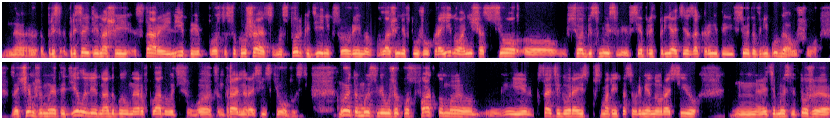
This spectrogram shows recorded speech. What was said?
представители нашей старой элиты просто сокрушаются. Мы столько денег в свое время вложили в ту же Украину, они сейчас все, э, все обесмыслили, все предприятия закрыты, и все это в никуда ушло. Зачем же мы это делали? Надо было, наверное, вкладывать в центральной российской области. Но это мысли уже постфактум. Э, и, кстати говоря, если посмотреть на современную Россию, эти мысли тоже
